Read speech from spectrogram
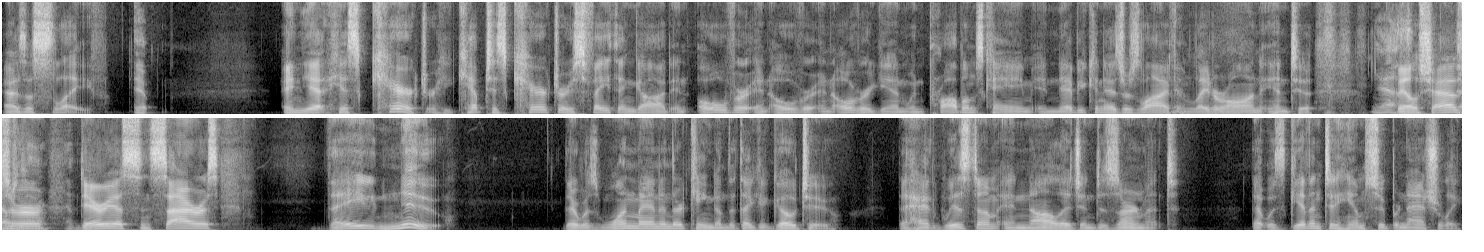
as a slave Yep. And yet his character, he kept his character, his faith in God. And over and over and over again, when problems came in Nebuchadnezzar's life and later on into Yeah. Belshazzar, Belshazzar, yep. Darius, and Cyrus, they knew there was one man in their kingdom that they could go to that had wisdom and knowledge and discernment that was given to him supernaturally.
